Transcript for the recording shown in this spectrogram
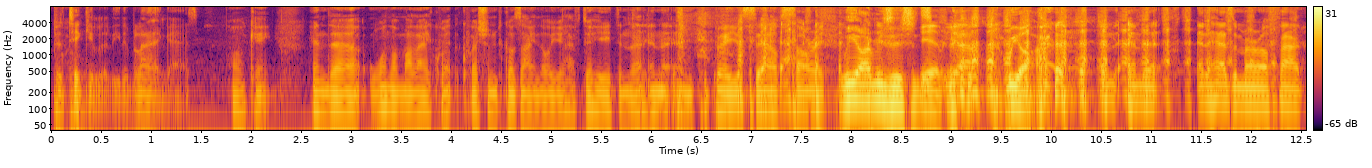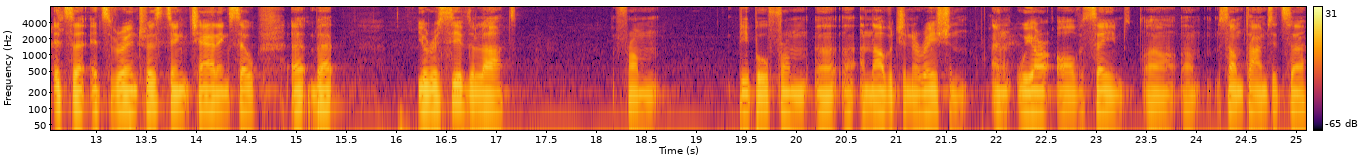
particularly the blind guys. Okay. And uh, one of my like que- question because I know you have to hit it and, and, and prepare yourself. Sorry. We are musicians. Yeah. we are. and and uh, and as a matter of fact, it's a it's very interesting chatting. So, uh, but you received a lot from people from uh, uh, another generation, and we are all the same. Uh, um, sometimes it's uh,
